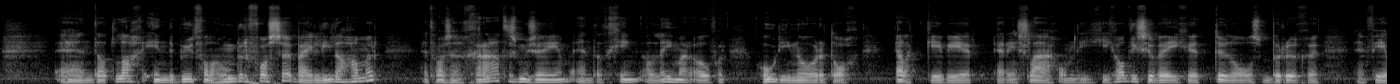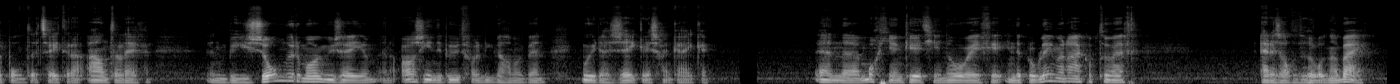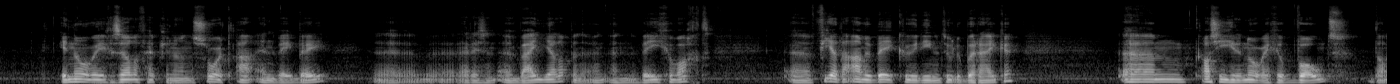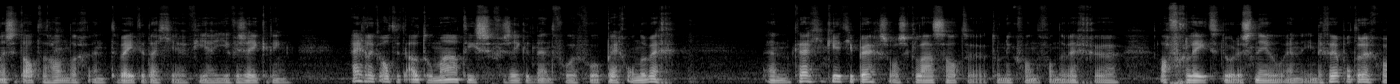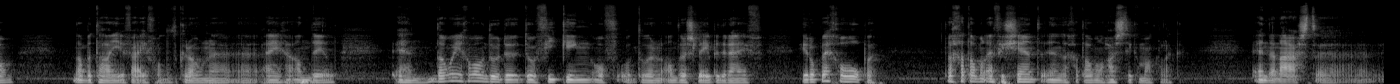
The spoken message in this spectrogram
En dat lag in de buurt van Hoendervossen bij Lillehammer. Het was een gratis museum en dat ging alleen maar over hoe die Noren toch elke keer weer erin slagen om die gigantische wegen, tunnels, bruggen en veerponten etc. aan te leggen. Een bijzonder mooi museum en als je in de buurt van Lillehammer bent, moet je daar zeker eens gaan kijken. En uh, mocht je een keertje in Noorwegen in de problemen raken op de weg, er is altijd hulp nabij. In Noorwegen zelf heb je een soort ANWB. er is een, een wijjelp, een, een, wegenwacht. via de ANWB kun je die natuurlijk bereiken. Ehm, als je hier in Noorwegen woont, dan is het altijd handig en te weten dat je via je verzekering eigenlijk altijd automatisch verzekerd bent voor, voor pech onderweg. En krijg je een keertje pech, zoals ik laatst had uh, toen ik van, van de weg uh, afgleed door de sneeuw en in de greppel terecht kwam, dan betaal je 500 kronen uh, eigen aandeel. En dan word je gewoon door, de, door Viking of door een ander sleepbedrijf weer op weg geholpen. Dat gaat allemaal efficiënt en dat gaat allemaal hartstikke makkelijk. En daarnaast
